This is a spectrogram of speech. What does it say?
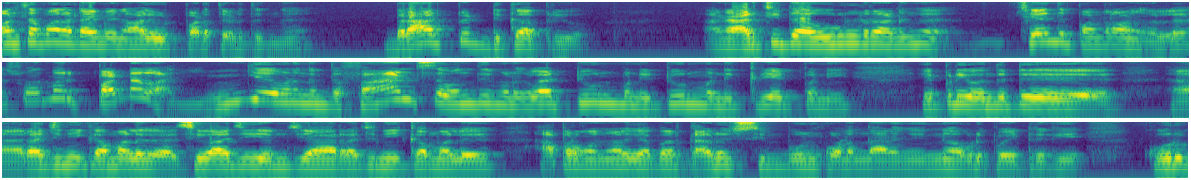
Once upon a time in Hollywood படத்தை எடுத்துங்க பிராட்பிட் டிகாப்ரியோ அங்கே அர்ச்சிதா உருள்றானுங்க. சேர்ந்து பண்ணுறானுங்கல்ல ஸோ அது மாதிரி பண்ணலாம். இங்கே இவனுங்க இந்த ஃபேன்ஸை வந்து இவனுங்களாம் டியூன் பண்ணி டியூன் பண்ணி கிரியேட் பண்ணி எப்படி வந்துட்டு ரஜினி கமல் சிவாஜி எம்ஜிஆர் ரஜினி கமல் அப்புறம் கொஞ்ச நாளைக்கு அப்புறம் தனுஷ் சிம்புன்னு கொண்டாந்தானுங்க. இன்னும் அப்படி போயிட்டுருக்கு ஒரு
